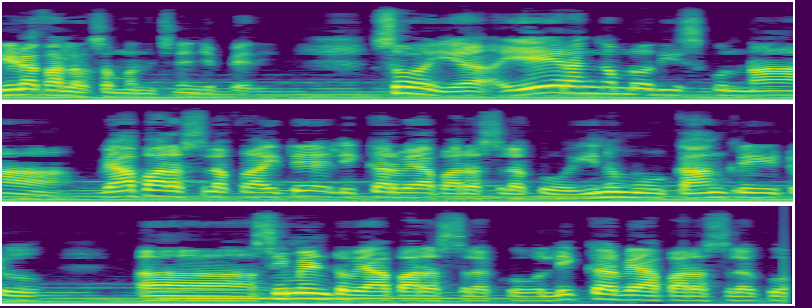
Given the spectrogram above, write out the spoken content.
క్రీడాకారులకు సంబంధించి నేను చెప్పేది. సో ఏ రంగంలో తీసుకున్నా వ్యాపారస్తులకు అయితే లిక్కర్ వ్యాపారస్తులకు ఇనుము కాంక్రీటు సిమెంట్ వ్యాపారస్తులకు లిక్కర్ వ్యాపారస్తులకు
